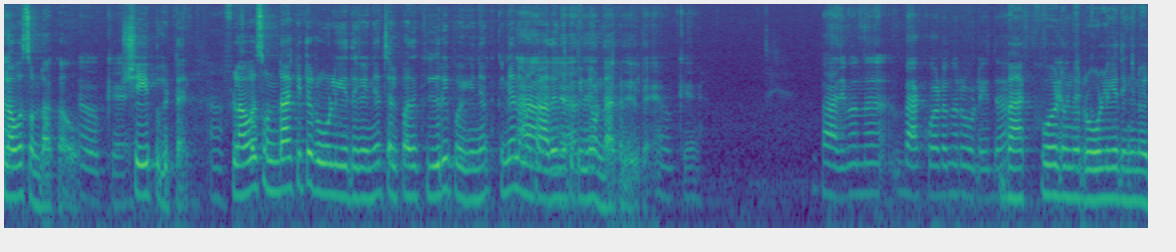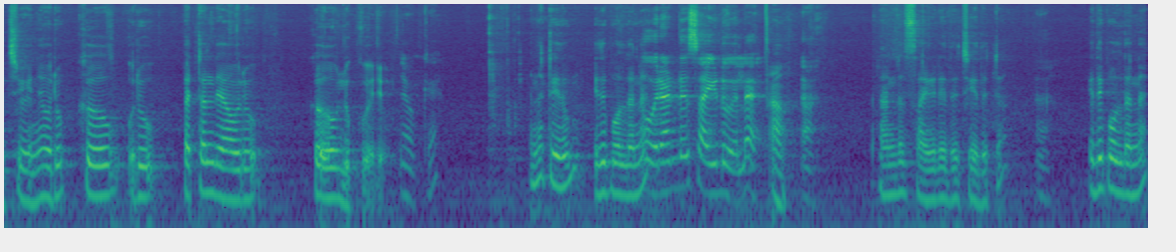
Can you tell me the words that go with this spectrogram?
ഫ്ലവേഴ്സ് ഉണ്ടാക്കാവൂ. ഷേപ്പ് കിട്ടാൻ. ഫ്ലവേഴ്സ് ഉണ്ടാക്കിയിട്ട് റോൾ ചെയ്ത് കഴിഞ്ഞാൽ ചിലപ്പോൾ അത് കീറി പോയി കഴിഞ്ഞാൽ പിന്നെ നമുക്ക് ആദ്യം പിന്നെ ഉണ്ടാക്കേണ്ടി വരും ഓക്കെ അപ്പൊ ആദ്യം ഒന്ന് ബാക്ക്വേർഡ് ഒന്ന് റോൾ ചെയ്ത് ബാക്ക്വേർഡ് ഒന്ന് റോൾ ചെയ്ത് ഇങ്ങനെ വെച്ച് കഴിഞ്ഞാൽ ഒരു കേവ് ഒരു പെറ്റലിന്റെ ആ ഒരു കേവ് ലുക്ക് വരും. ഓക്കെ എന്നിട്ട് ഇതും ഇതുപോലെ തന്നെ രണ്ട് സൈഡും അല്ലേ? ആ. രണ്ട് സൈഡ് ഇത് ചെയ്തിട്ട്. ഇതേപോലെ തന്നെ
